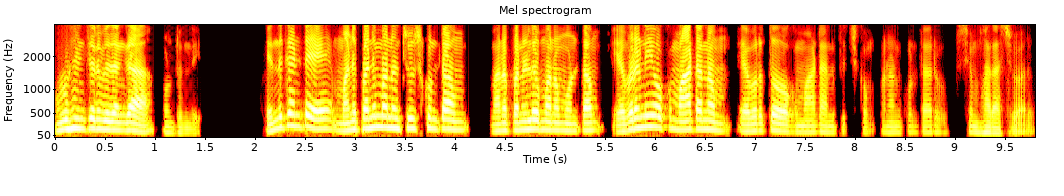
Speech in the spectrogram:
ఊహించని విధంగా ఉంటుంది. ఎందుకంటే మన పని మనం చూసుకుంటాం. మన పనిలో మనం ఉంటాం. ఎవరిని ఒక మాట అనం. ఎవరితో ఒక మాట అనిపించుకోం అని అనుకుంటారు సింహరాశి వారు.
